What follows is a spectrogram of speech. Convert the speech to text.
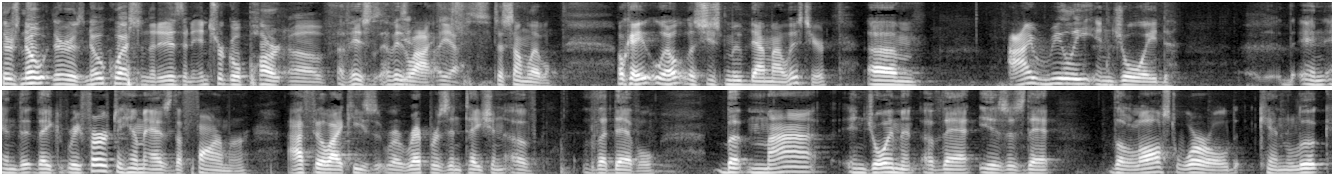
there's no, there is no question that it is an integral part of. of his, of his Yeah, life yes. to some level. Okay, well, let's just move down my list here. Um, I really enjoyed, and, and th- they refer to him as the farmer. I feel like he's a representation of the devil. But my enjoyment of that is, is that the lost world can look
